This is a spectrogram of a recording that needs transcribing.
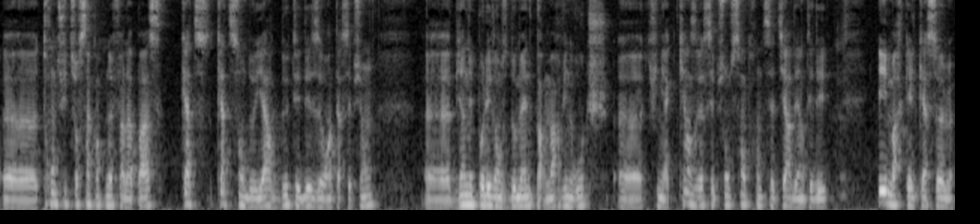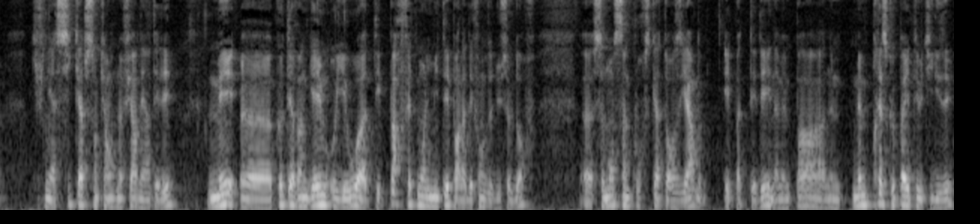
38 euh, sur 59 à la passe, 402 yards, 2 TD, 0 interception. Euh, bien épaulé dans ce domaine par Marvin Rooch, qui finit à 15 réceptions, 137 yards et 1 TD. Et Markel Castle, qui finit à 6 catches, 149 yards et 1 TD. Mais côté run game, Oyewu a été parfaitement limité par la défense de Düsseldorf. Seulement 5 courses, 14 yards et pas de TD, et n'a même, presque pas été utilisé.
